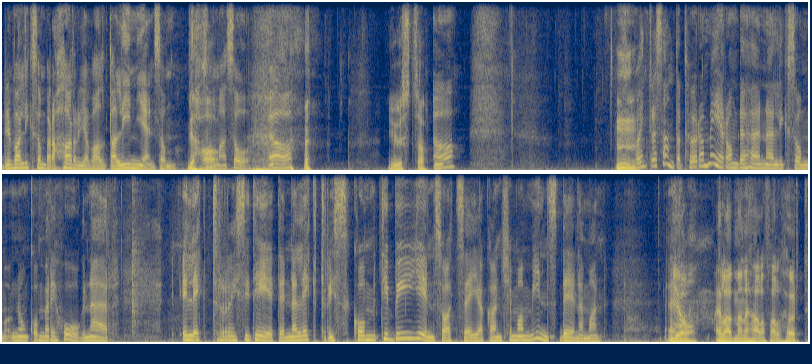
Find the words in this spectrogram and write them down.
det var liksom bara Harjavalta-linjen som, Jaha. som man såg. Ja, just så. ja. Mm. Det var intressant att höra mer om det här när liksom någon kommer ihåg när elektriciteten, elektris kom till byn så att säga. Kanske man minns det när man... Ja, eller att man i alla fall hört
